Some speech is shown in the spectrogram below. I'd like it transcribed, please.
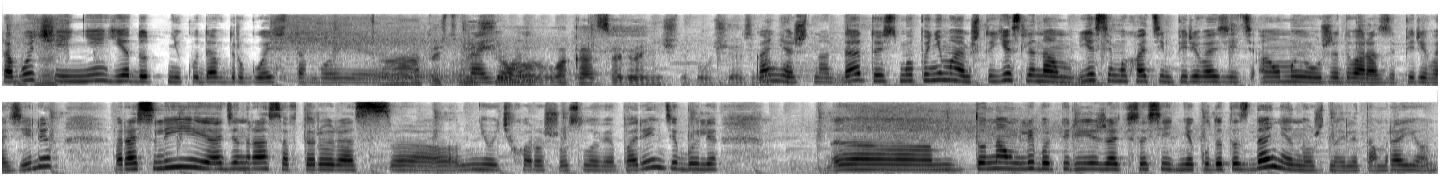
Рабочие не едут никуда в другой с тобой э, А, то есть вы еще район. локация ограниченная получается. Конечно, да, то есть мы понимаем, что если нам, если мы хотим перевозить, а мы уже два раза перевозили, росли один раз, а второй раз э, не очень хорошие условия по аренде были, э, то нам либо переезжать в соседнее куда-то здание нужно или там район,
